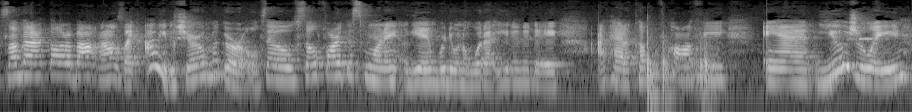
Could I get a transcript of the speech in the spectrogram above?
something i thought about and i was like i need to share with my girls so so far this morning again we're doing a what i eat in a day. I've had a cup of coffee and usually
